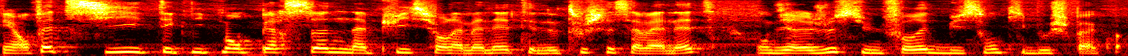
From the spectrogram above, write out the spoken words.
Et en fait, si techniquement personne n'appuie sur la manette et ne touche sa manette, on dirait juste une forêt de buissons qui bouge pas, quoi.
